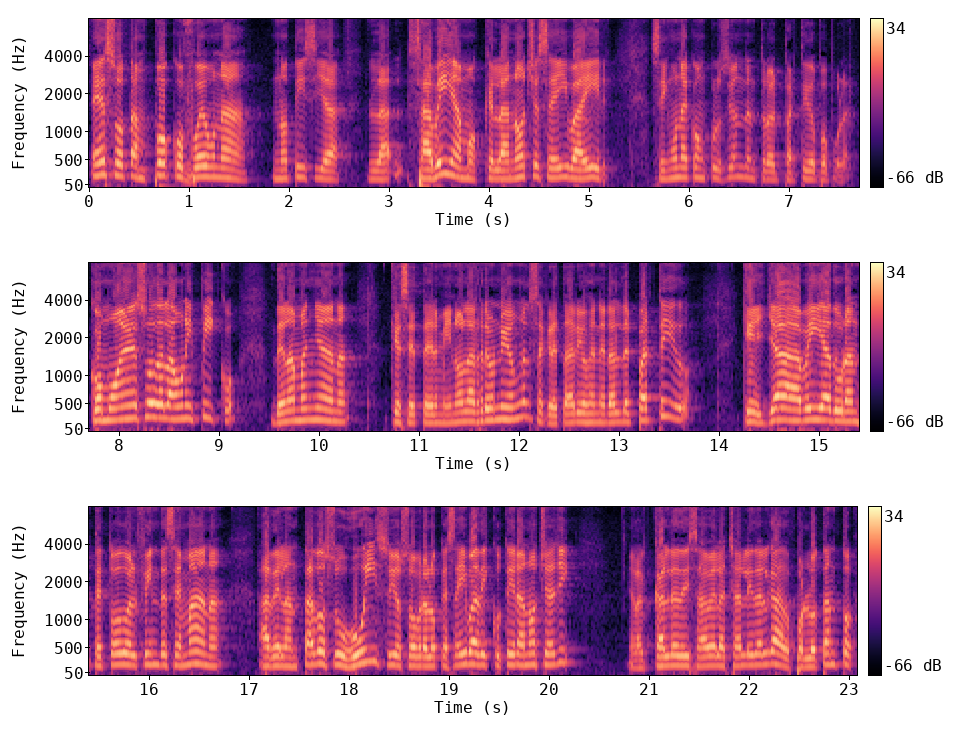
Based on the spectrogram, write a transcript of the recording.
eso tampoco fue una noticia, sabíamos que la noche se iba a ir sin una conclusión dentro del Partido Popular. Como a eso de la una y pico de la mañana que se terminó la reunión, el secretario general del partido, que ya había durante todo el fin de semana adelantado su juicio sobre lo que se iba a discutir anoche allí, el alcalde de Isabela, Charlie Delgado. Por lo tanto,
